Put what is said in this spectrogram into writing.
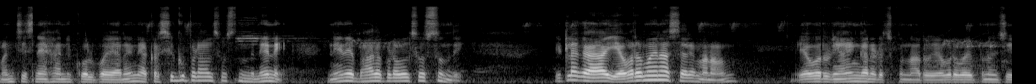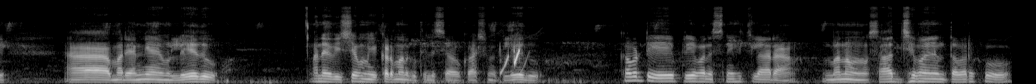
మంచి స్నేహాన్ని కోల్పోయానని అక్కడ సిగ్గుపడాల్సి వస్తుంది నేనే. నేనే బాధపడవలసి వస్తుంది. ఇట్లాగా ఎవరమైనా సరే మనం ఎవరు న్యాయంగా నడుచుకున్నారు ఎవరి వైపు నుంచి మరి అన్యాయం లేదు అనే విషయం ఇక్కడ మనకు తెలిసే అవకాశం లేదు. కాబట్టి ప్రియమైన స్నేహితులారా మనం సాధ్యమైనంత వరకు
